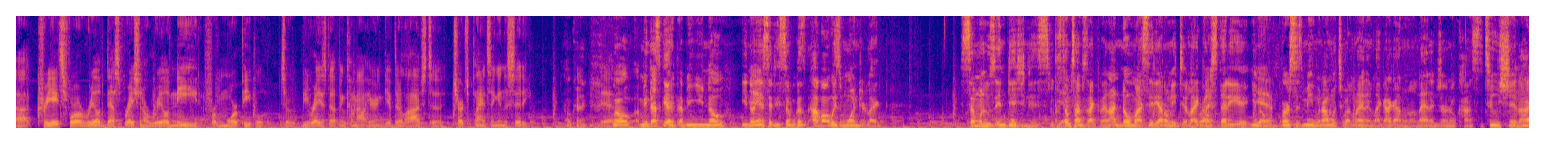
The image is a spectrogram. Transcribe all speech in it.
uh, creates for a real desperation, a real need for more people to be raised up and come out here and give their lives to church planting in the city. Okay. Yeah. Well, I mean that's good. I mean you know you know Yeah. your city. So because I've always wondered like someone who's indigenous because Yeah. sometimes like man I know my city I don't need to like go study it you know Yeah. versus me when I went to Atlanta like I got on Atlanta Journal Constitution I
